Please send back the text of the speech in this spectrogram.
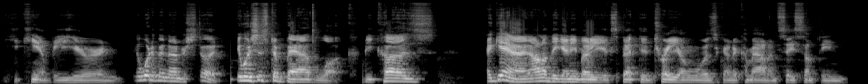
he can't be here, and it would have been understood. It was just a bad look because, again, I don't think anybody expected Trae Young was going to come out and say something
